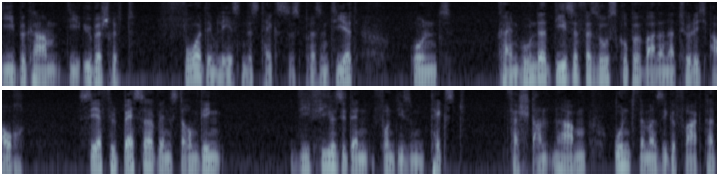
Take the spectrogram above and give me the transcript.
die bekam die Überschrift vor dem Lesen des Textes präsentiert und kein Wunder, diese Versuchsgruppe war dann natürlich auch sehr viel besser, wenn es darum ging, wie viel sie denn von diesem Text verstanden haben und wenn man sie gefragt hat,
